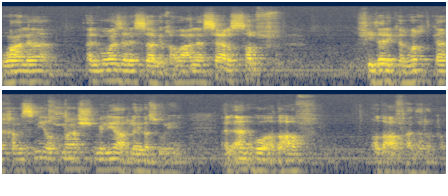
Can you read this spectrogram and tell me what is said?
وعلى الموازنة السابقة وعلى سعر الصرف في ذلك الوقت كان 512 مليار ليرة سورية. الآن هو أضعاف أضعاف هذا الرقم.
